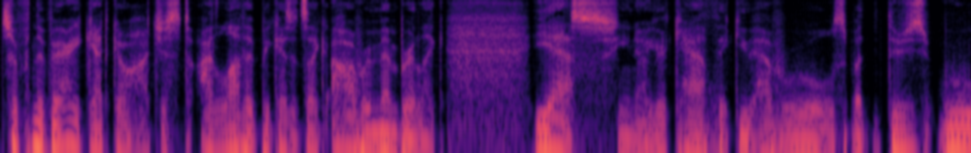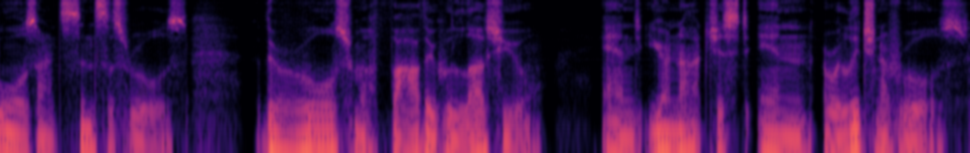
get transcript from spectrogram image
So from the very get go, I just, I love it because it's like, oh, remember, like, yes, you know, you're Catholic, you have rules, but these rules aren't senseless rules. They're rules from a father who loves you. And you're not just in a religion of rules,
